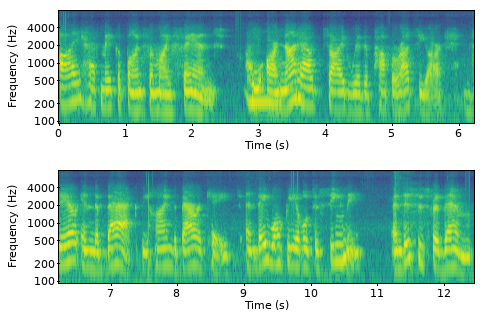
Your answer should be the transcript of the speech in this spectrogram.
i have makeup on for my fans who mm. are not outside where the paparazzi are. They're in the back behind the barricades and they won't be able to see me. And this is for them.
